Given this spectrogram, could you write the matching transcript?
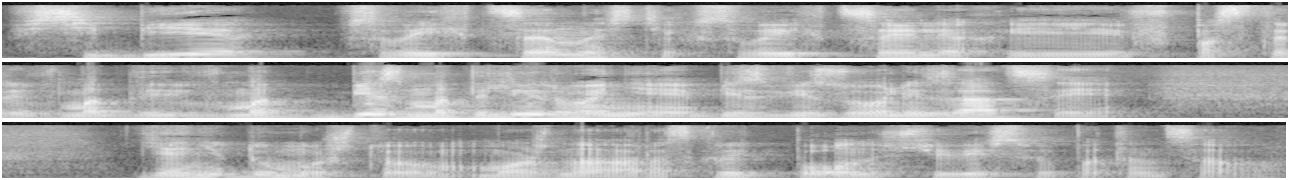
в себе, в своих ценностях, в своих целях и в постр... в модель... в мод... без моделирования, без визуализации, я не думаю, что можно раскрыть полностью весь свой потенциал.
